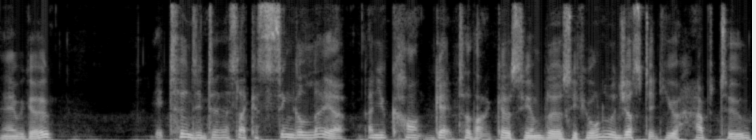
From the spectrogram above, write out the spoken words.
there we go it turns into just like a single layer and you can't get to that Gaussian blur. So if you want to adjust it, you have to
